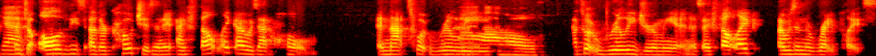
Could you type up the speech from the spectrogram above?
yeah. and to all of these other coaches and it, i felt like i was at home and that's what really wow. that's what really drew me in as i felt like i was in the right place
